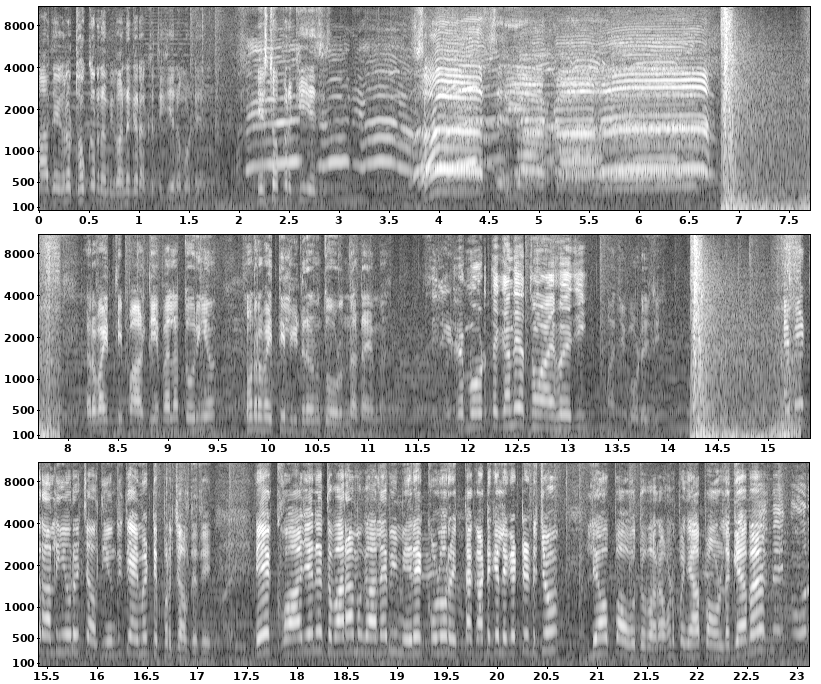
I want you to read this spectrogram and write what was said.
ਆ ਦੇਖ ਲਓ ਠੋਕਰ ਨਵੀਂ ਬੰਨ ਕੇ ਰੱਖਤੀ ਜੀ ਇਹਨਾਂ ਮੁੰਡਿਆਂ ਨੇ। ਇਸ ਤੋਂ ਉੱਪਰ ਕੀ ਹੈ ਜੀ? ਸਤਿ ਸ੍ਰੀ ਅਕਾਲ। ਰਵਾਇਤੀ ਪਾਰਟੀਆਂ ਪਹਿਲਾਂ ਤੋਰੀਆਂ ਹੁਣ ਰਵਾਇਤੀ ਲੀਡਰਾਂ ਨੂੰ ਤੋੜਨ ਦਾ ਟਾਈਮ ਹੈ। ਤੁਸੀਂ ਲੀਡਰ ਮੋੜ ਤੇ ਕਹਿੰਦੇ ਇੱਥੋਂ ਆਏ ਹੋਏ ਜੀ। ਹਾਂਜੀ ਮੋੜੇ ਜੀ। ਐਵੇਂ ਟਰਾਲੀਆਂ ਉਰੇ ਚੱਲਦੀਆਂ ਹੁੰਦੀ ਤੇ ਐਵੇਂ ਟਿੱਪਰ ਚੱਲਦੇ ਤੇ। ਇਹ ਖਵਾਜੇ ਨੇ ਦੁਬਾਰਾ ਮੰਗਾ ਲਿਆ ਵੀ ਮੇਰੇ ਕੋਲੋਂ ਰੇਤਾ ਕੱਢ ਕੇ ਲੈ ਕੇ ਢਿੱਡ ਚੋਂ। ਲਿਆਓ ਪਾਓ ਦੁਬਾਰਾ ਹੁਣ ਪੰਜਾਬ ਪਾਉਣ ਲੱਗਿਆ ਵਾ। ਮੈਂ ਇੱਕ ਹੋਰ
